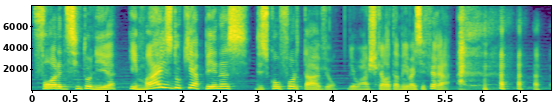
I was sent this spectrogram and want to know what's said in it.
fora de sintonia e mais do que apenas desconfortável. Eu acho que ela também vai se ferrar.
